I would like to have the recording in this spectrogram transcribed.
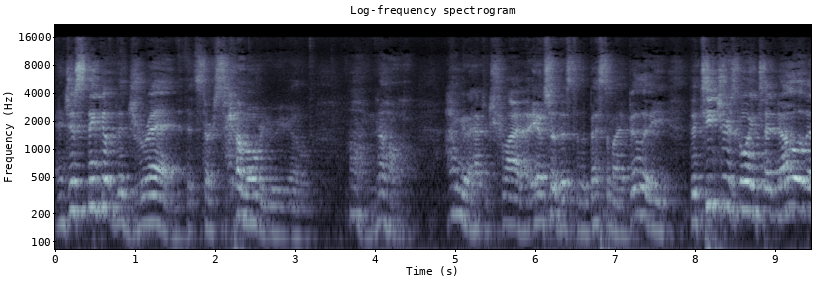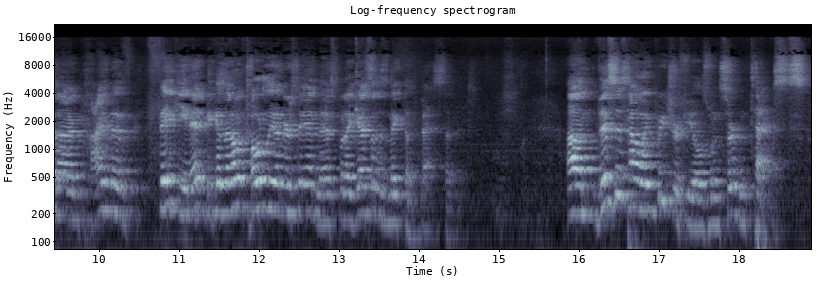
And just think of the dread that starts to come over you. You go, oh no, I'm going to have to try to answer this to the best of my ability. The teacher is going to know that I'm kind of faking it because I don't totally understand this, but I guess I'll just make the best of it. Um, this is how a preacher feels when certain texts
